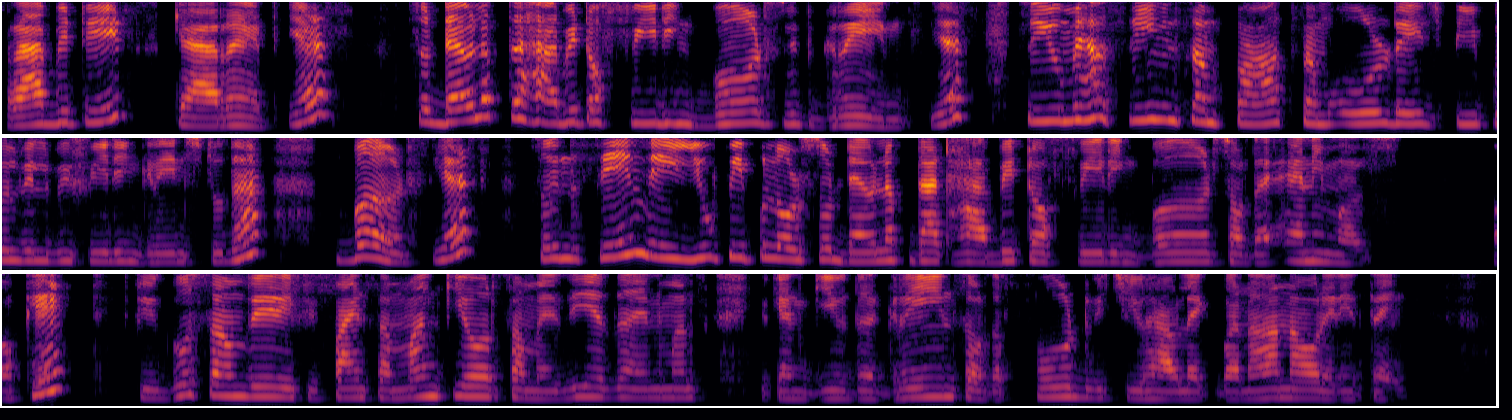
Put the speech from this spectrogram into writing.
rabbit eats carrot yes? So develop the habit of feeding birds with grains yes? So you may have seen in some parks some old age people will be feeding grains to the birds yes? So in the same way you people also develop that habit of feeding birds or the animals okay? If you go somewhere if you find some monkey or some any other animals you can give the grains or the food which you have like banana or anything.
